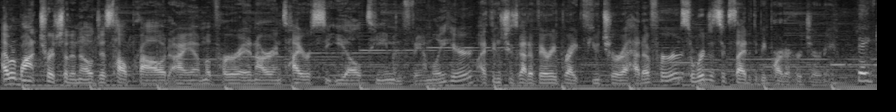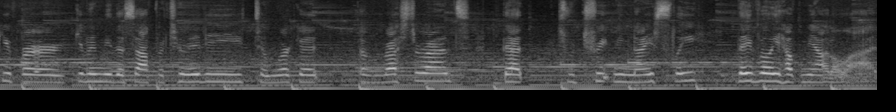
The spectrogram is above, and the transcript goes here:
I would want Tricia to know just how proud I am of her and our entire CEL team and family here. I think she's got a very bright future ahead of her, so we're just excited to be part of her journey. Thank you for giving me this opportunity to work at a restaurant that would treat me nicely. They really helped me out a lot.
